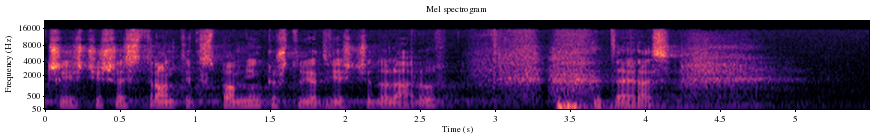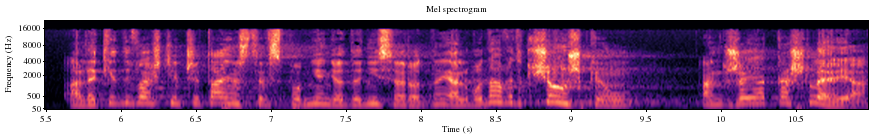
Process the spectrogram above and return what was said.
36 stron tych wspomnień kosztuje 200 dolarów teraz. Ale kiedy właśnie czytając te wspomnienia Denisa Rodneya, albo nawet książkę Andrzeja Kaszleja,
